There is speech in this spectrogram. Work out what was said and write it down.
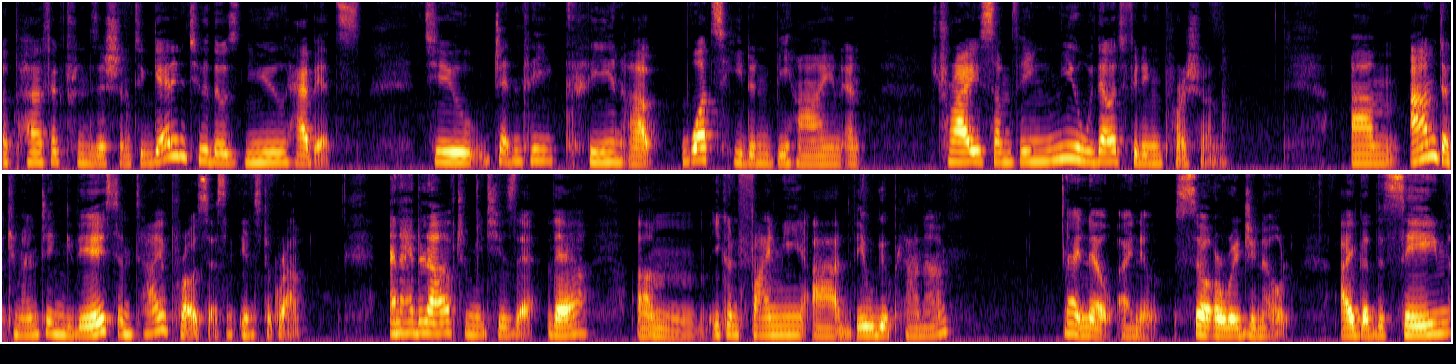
a perfect transition to get into those new habits, to gently clean up what's hidden behind and try something new without feeling pressure um, I'm documenting this entire process on Instagram, and I'd love to meet you there. There, um, you can find me at the Hygge Planner. I know, I know, so original. I got the same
